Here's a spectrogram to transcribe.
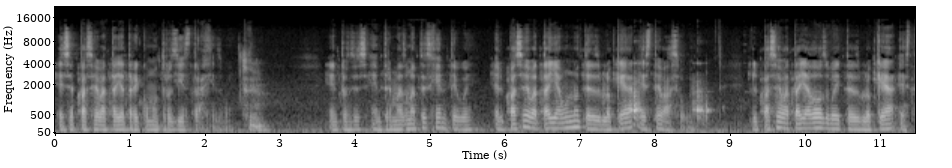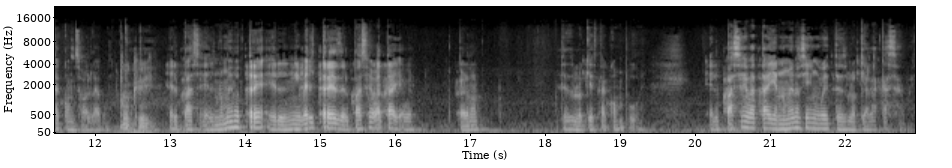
Ese pase de batalla trae como otros 10 trajes, güey. Sí. Entonces, entre más mates gente, güey. El pase de batalla 1 te desbloquea este vaso, güey. El pase de batalla 2, güey, te desbloquea esta consola, güey. Ok. El pase, el número 3, el nivel 3 del pase de batalla, güey. Perdón. Te desbloquea esta compu, güey. El pase de batalla número 100, güey, te desbloquea la casa, güey.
